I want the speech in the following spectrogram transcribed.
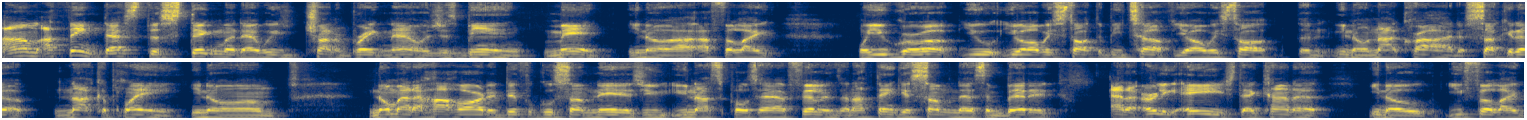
Um, I think that's the stigma that we trying to break now is just being men. You know, I, I feel like when you grow up, you you always taught to be tough. You always taught to you know not cry, to suck it up, not complain. You know, um, no matter how hard or difficult something is, you you're not supposed to have feelings. And I think it's something that's embedded at an early age that kind of you know you feel like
